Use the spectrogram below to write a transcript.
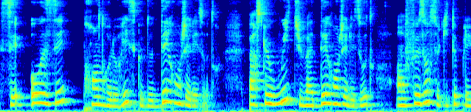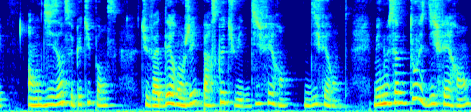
c'est oser prendre le risque de déranger les autres. Parce que oui, tu vas déranger les autres en faisant ce qui te plaît, en disant ce que tu penses. Tu vas déranger parce que tu es différent, différente. Mais nous sommes tous différents,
